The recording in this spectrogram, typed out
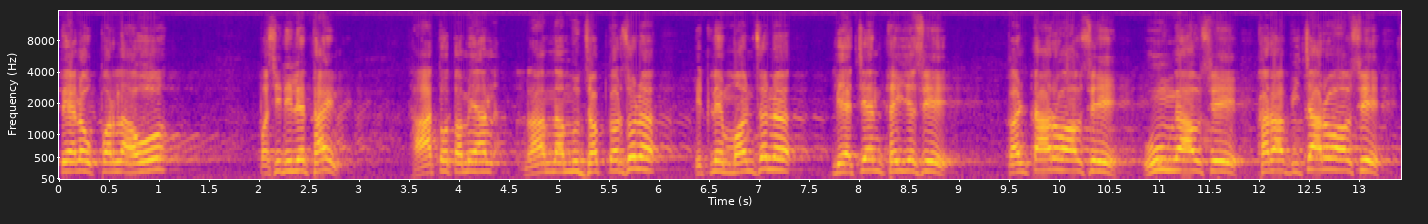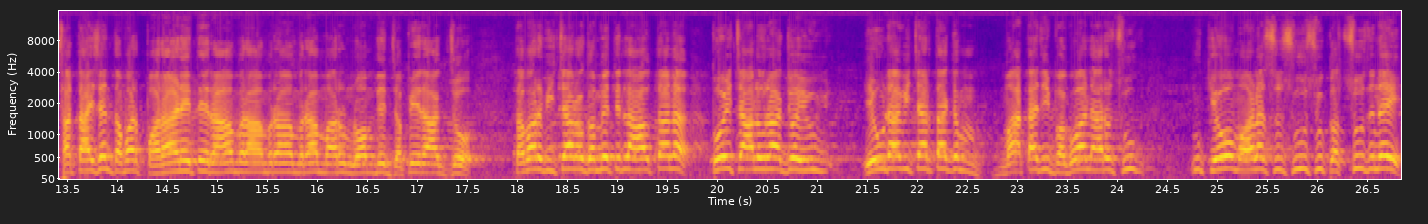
તો એના ઉપર લાવો. પછી ડિલેટ થાય ને. હા, તો તમે આ રામ નામનું જપ કરશો ને, એટલે મન છે ને બેચેન થઈ જશે. કંટારો આવશે, ઊંઘ આવશે, ખરાબ વિચારો આવશે. છતાંય છે ને તમારા પરાણે તે રામ રામ રામ રામ, મારું નોમ દે જપે રાખજો. તમારા વિચારો ગમે તેટલા આવતા ને, તોય ચાલુ રાખજો. એવું એવું ના વિચારતા કે માતાજી ભગવાન આરો શું, હું કેવો માણસ છું, શું શું કશું જ નહીં.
